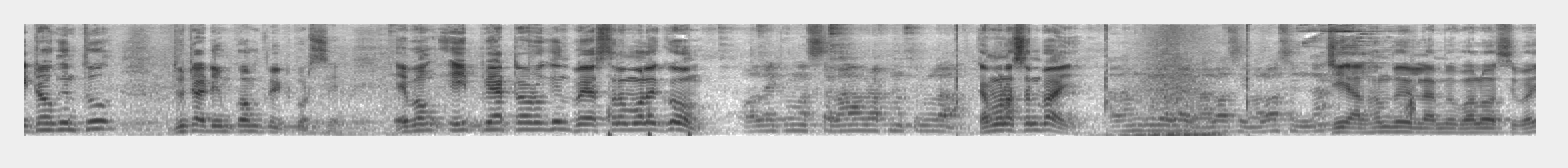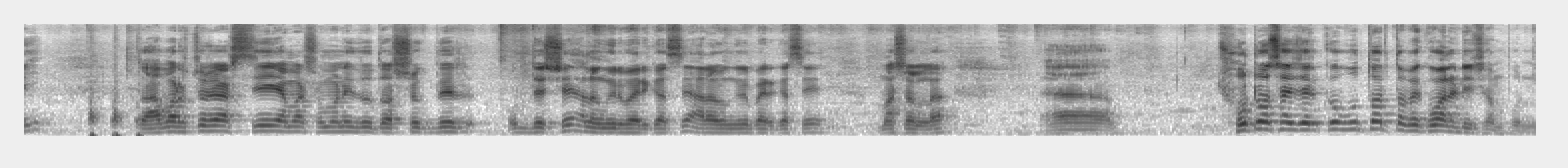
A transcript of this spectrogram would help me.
এটাও কিন্তু দুটা ডিম কমপ্লিট করছে। এবং এই পেয়ারটারও কিন্তু ভাই আসসালামু আলাইকুম। ওয়ালাইকুম আসসালাম রহমতুল্লাহ। কেমন আছেন ভাই? আলহামদুলিল্লাহ ভাই ভালো আছি ভালো আছেন না? জি আলহামদুলিল্লাহ আমি ভালো আছি ভাই। তো আবার চলে আসছি আমার সম্মানিত দর্শকদের উদ্দেশ্যে আলমগীর বাড়ির কাছে আলমগীর বাড়ির কাছে মাসাল্লাহ ছোট সাইজের কবুতর তবে কোয়ালিটি সম্পূর্ণ।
